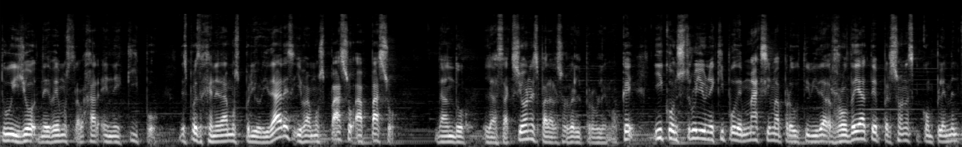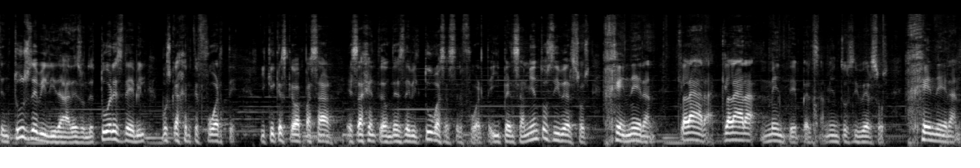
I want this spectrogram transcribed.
Tú y yo debemos trabajar en equipo. Después generamos prioridades y vamos paso a paso dando las acciones para resolver el problema, ¿ok? Y construye un equipo de máxima productividad. Rodéate de personas que complementen tus debilidades. Donde tú eres débil, busca gente fuerte. ¿Y qué crees que va a pasar? Esa gente donde es débil, tú vas a ser fuerte. Y pensamientos diversos generan, clara, claramente, pensamientos diversos generan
